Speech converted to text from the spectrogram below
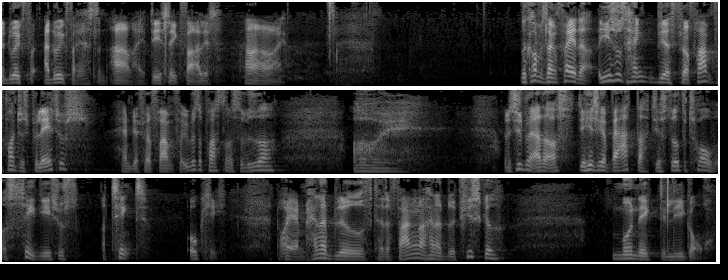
Men du er ikke, er du ikke fra Haslen? Ah, nej, det er slet ikke farligt. Ah, nej. Så kommer lang fredag, og Jesus han bliver ført frem for Pontius Pilatus. Han bliver ført frem for ypperstepræsten og så videre. Og, øh, og det er der også. De har helt sikkert været der. De har stået på torvet og set Jesus og tænkt, okay, Nå, jamen, han er blevet taget af fanger, han er blevet pisket. Må ikke det lige går.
